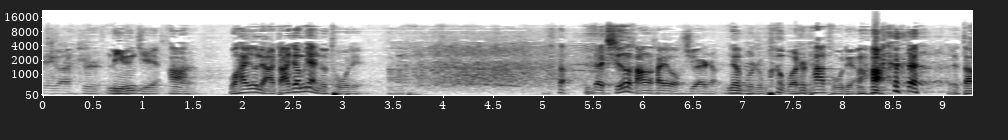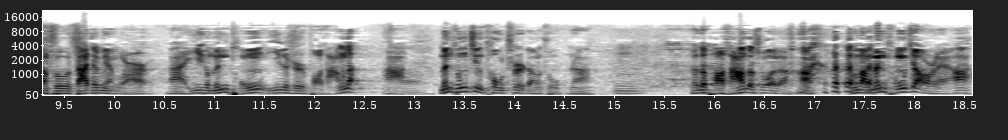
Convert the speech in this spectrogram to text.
这个是李云杰啊，我还有俩炸酱面的徒弟啊，在琴行还有学生，那不是我，我是他徒弟啊。呃 当初炸酱面馆儿啊，一个门童，一个是跑堂的啊。门童净偷吃，当初是吧？嗯，这都跑堂的说的哈。我们把门童叫出来啊。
